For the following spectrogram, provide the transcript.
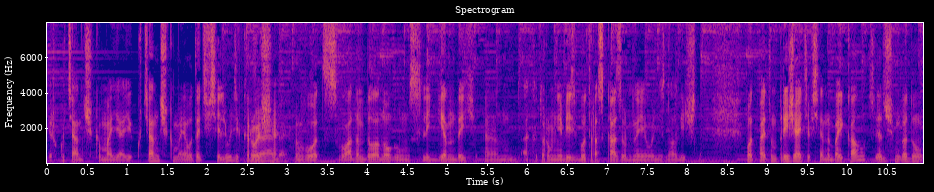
иркутяночка моя, якутяночка моя, вот эти все люди, короче, Да, да. вот, с Владом Белоноговым, с легендой, э, о котором мне весь год рассказывали, но я его не знал лично. Вот, поэтому приезжайте все на Байкал в следующем году,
